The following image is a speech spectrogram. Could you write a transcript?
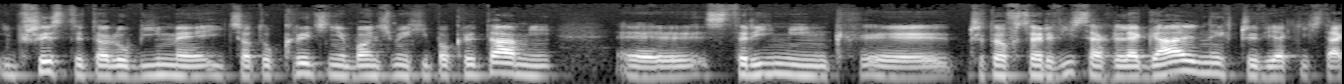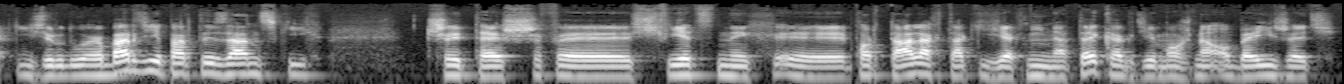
i wszyscy to lubimy i co tu kryć, nie bądźmy hipokrytami, streaming, czy to w serwisach legalnych, czy w jakichś takich źródłach bardziej partyzanckich, czy też w świetnych y, portalach takich jak Ninateka, gdzie można obejrzeć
